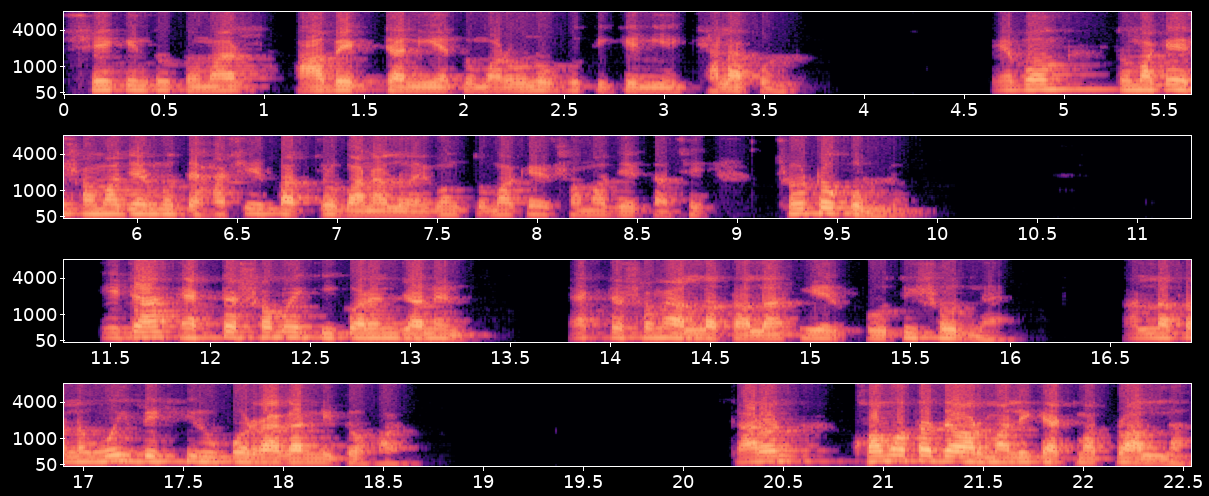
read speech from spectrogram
সে কিন্তু তোমার আবেগটা নিয়ে, তোমার অনুভূতিকে নিয়ে খেলা করল এবং তোমাকে সমাজের মধ্যে হাসির পাত্র বানালো এবং তোমাকে সমাজের কাছে ছোট করল। এটা একটা সময় কি করেন জানেন? একটা সময় আল্লাহ তালা এর প্রতিশোধ নেয় আল্লাহ তালা ওই ব্যক্তির উপর রাগান্বিত হয় কারণ ক্ষমতা দেওয়ার মালিক একমাত্র আল্লাহ।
